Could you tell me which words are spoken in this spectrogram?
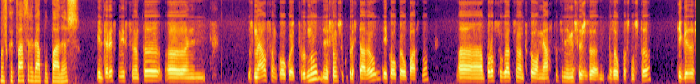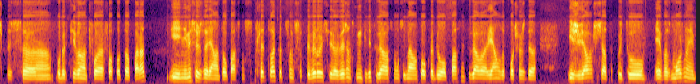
в каква среда попадаш? Интересна истината. А, знаел съм колко е трудно, не съм си го представил и колко е опасно. А, просто когато си на такова място, ти не мислиш за, за опасността. Ти гледаш през а, обектива на твоя фотоапарат и не мислиш за реалната опасност. След това, като съм се прибирал и си разглеждам снимките, тогава съм осъзнавал колко е било опасно и тогава реално започваш да изживяваш нещата, които е възможно, е,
